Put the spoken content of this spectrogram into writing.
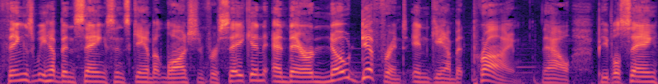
things we have been saying since Gambit launched in Forsaken, and they are no different in Gambit Prime. Now, people saying,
